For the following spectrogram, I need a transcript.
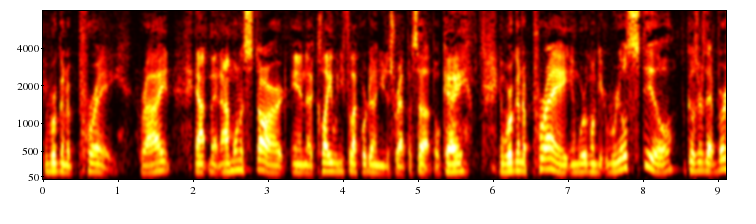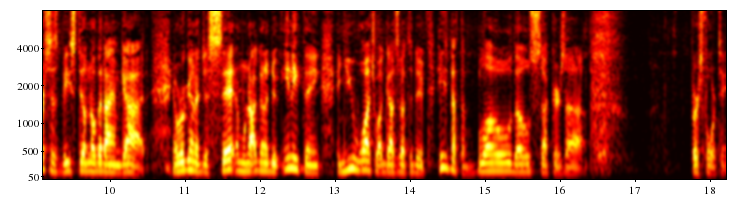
And we're going to pray, right? And, I, am going to start, and uh, Clay, when you feel like we're done, you just wrap us up, okay? And we're going to pray, and we're going to get real still because there's that verse says, Be still, know that I am God. And we're going to just sit, and we're not going to do anything. And you watch what God's about to do. He's about to blow those suckers up. Verse 14.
